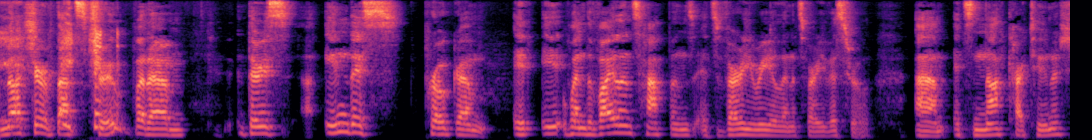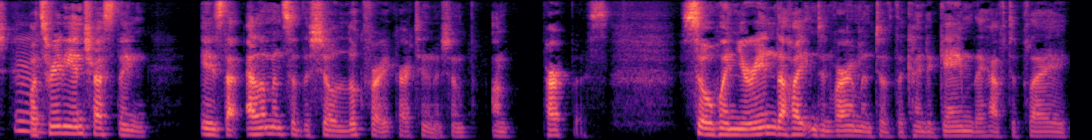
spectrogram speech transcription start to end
not sure if that's true, but um, there's in this program. It, it when the violence happens, it's very real and it's very visceral. Um, it's not cartoonish. Mm. What's really interesting is that elements of the show look very cartoonish on, on purpose. So when you're in the heightened environment of the kind of game they have to play,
